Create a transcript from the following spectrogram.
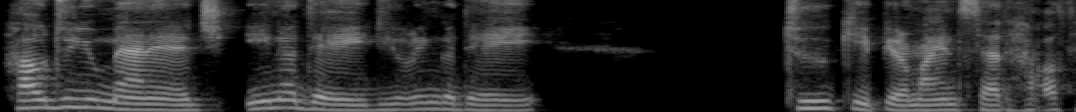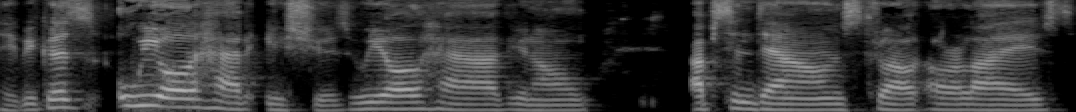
How do you manage in a day, during a day, to keep your mindset healthy? Because we all have issues. We all have, you know, ups and downs throughout our lives.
